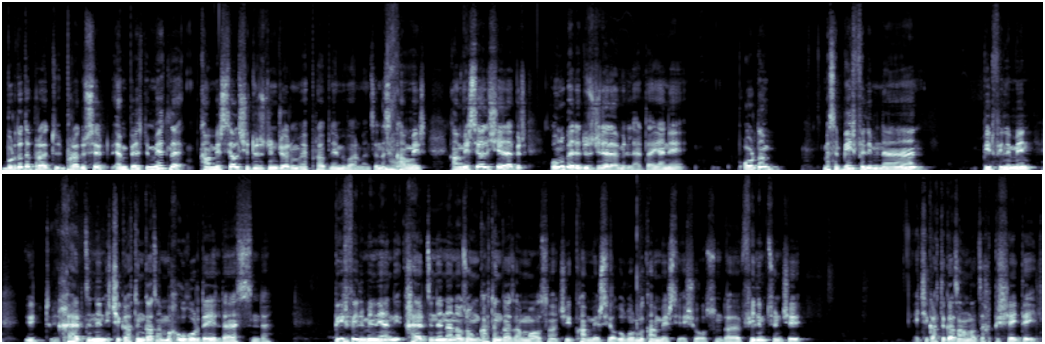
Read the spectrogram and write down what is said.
Burada da prodüser yəni ümumiyyətlə kommersial işi düzgün görməmək problemi var məncə. Nəsə kommer kommersial işi elə bir onu belə düzgün eləmirlər də. Yəni oradan məsələn bir filmdən bir filmin xərcinin 2 qatını qazanmaq uğur deyil də əslində. Bir filmin yəni xərcinin ən az 10 qatını qazanmalısan ki, kommersial uğurlu kommersiya işi olsun da. Film çünki 2 qatı qazanılacaq bir şey deyil.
